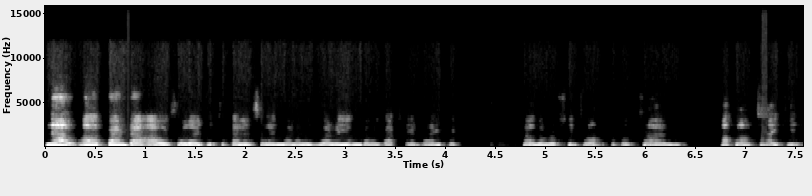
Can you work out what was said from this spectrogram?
Now, I found out I was allergic to penicillin when I was very young. I was actually a baby. I got rushed into hospital, so I can't take it.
